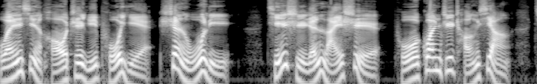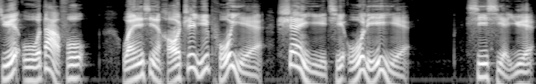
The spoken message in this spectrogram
闻信侯之于仆也，甚无礼。秦使人来世，仆观之丞相，爵五大夫。闻信侯之于仆也，甚以其无礼也。”西写曰。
